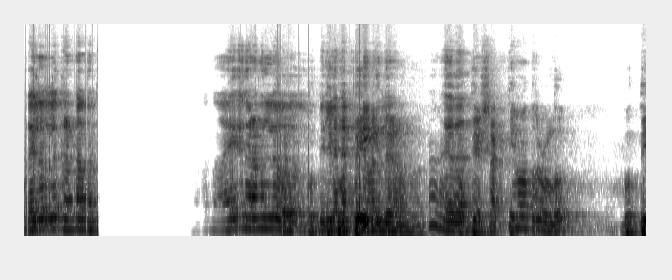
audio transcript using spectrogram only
ട്രെയിലറിൽ കണ്ടാൽ മതി. നായകനാണല്ലോ ശക്തി മാത്രമേ ഉള്ളൂ. ബുദ്ധി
